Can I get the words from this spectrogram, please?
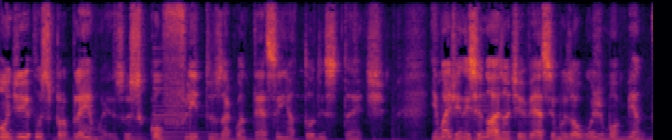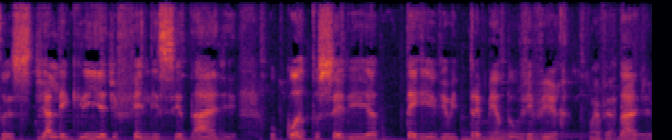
onde os problemas, os conflitos acontecem a todo instante. Imagine se nós não tivéssemos alguns momentos de alegria, de felicidade, o quanto seria terrível e tremendo viver, não é verdade?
